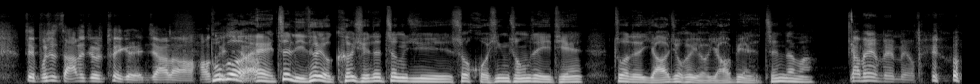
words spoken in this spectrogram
这不是砸了就是退给人家了。好、啊，不过哎，这里头有科学的证据说火星冲这一天做的窑就会有窑变，真的吗？啊，没有没有没有没有，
